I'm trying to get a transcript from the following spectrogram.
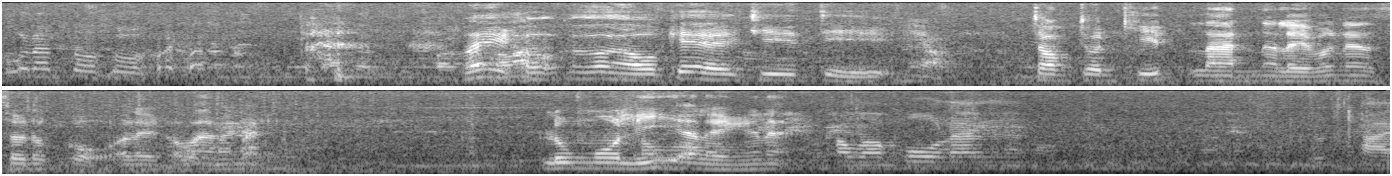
คู่นั้นตัวสูงไม่เขาเขาเอาแค่ชีจิเนี่ย จอมโจนคิดรันอะไรบ้างนะโซโนโกะอะไรเขาว่าไปลุงโมลิอะไรอย่างเงี้ยนะคำว่าโคนั้นสุดท้าย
